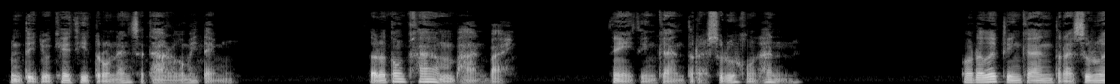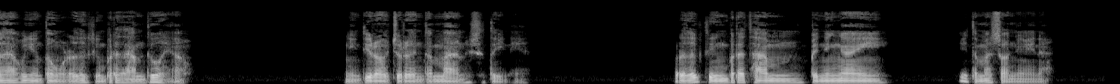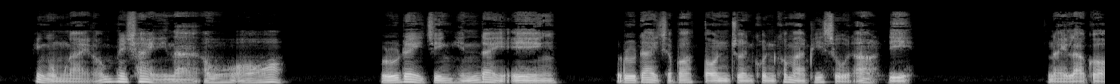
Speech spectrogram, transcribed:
มันติดอยู่แค่ที่ตรงนั้นศรัทธาเราก็ไม่เต็ม แต่เราต้องข้ามผ่านไปในถึงการตรัสรู้ของท่านพอระลึกถึงการตรัสรู้แล้วก็ยังต้องระลึกถึงพระธรรมด้วยเอา อย่างที่เราเจริญธรรมานุสติเนี่ยระลึกถึงพระธรรมเป็นยังไงที่ธรรมะสอนยังไงนะให้งมงายแล้วไม่ใช่นี่นาเอาอ๋อรู้ได้จริงเห็นได้เอง รู้ได้เฉพาะตนจนคนเข้ามาพิสูจน์อ้าวดี ไหนแล้วก็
